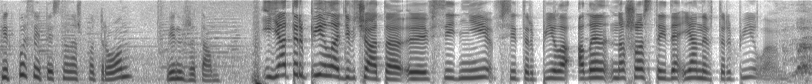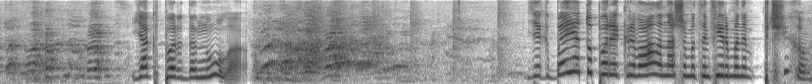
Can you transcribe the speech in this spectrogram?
підписуйтесь на наш патрон, він вже там. І я терпіла, дівчата, е, всі дні, всі терпіла, але на шостий день я не втерпіла. Як переданула. Якби я то перекривала нашим цим фірменним пчихом,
